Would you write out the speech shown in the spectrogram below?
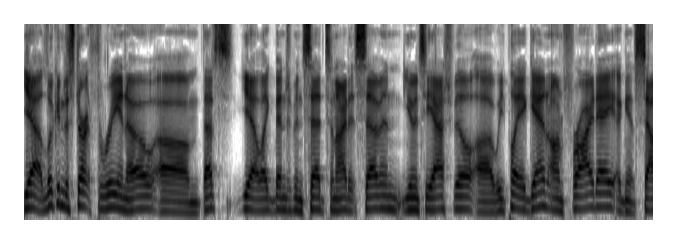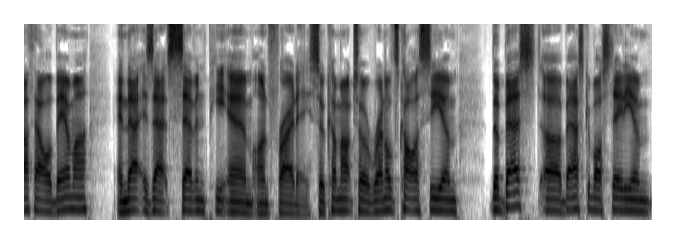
Yeah, looking to start three and zero. Um, that's yeah, like Benjamin said tonight at seven, UNC Asheville. Uh, we play again on Friday against South Alabama, and that is at seven p.m. on Friday. So come out to Reynolds Coliseum, the best uh, basketball stadium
